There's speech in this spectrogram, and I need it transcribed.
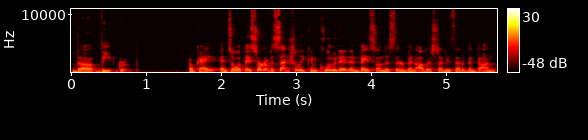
the beet group. Okay. And so what they sort of essentially concluded, and based on this, there have been other studies that have been done,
